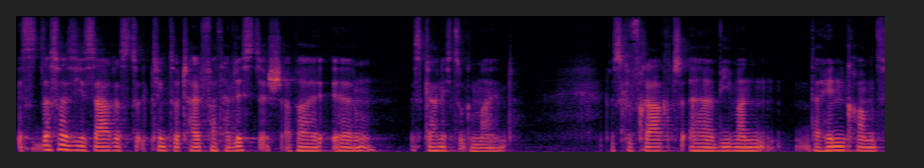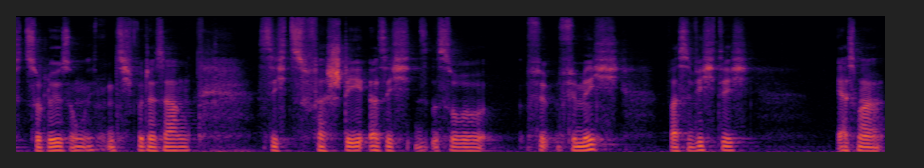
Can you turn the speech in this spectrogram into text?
Das, was ich jetzt sage, ist, klingt total fatalistisch, aber ähm, ist gar nicht so gemeint. Du hast gefragt, äh, wie man dahin kommt zur Lösung. Und ich würde sagen, sich zu verstehen, äh, sich so für, für mich war es wichtig, erstmal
